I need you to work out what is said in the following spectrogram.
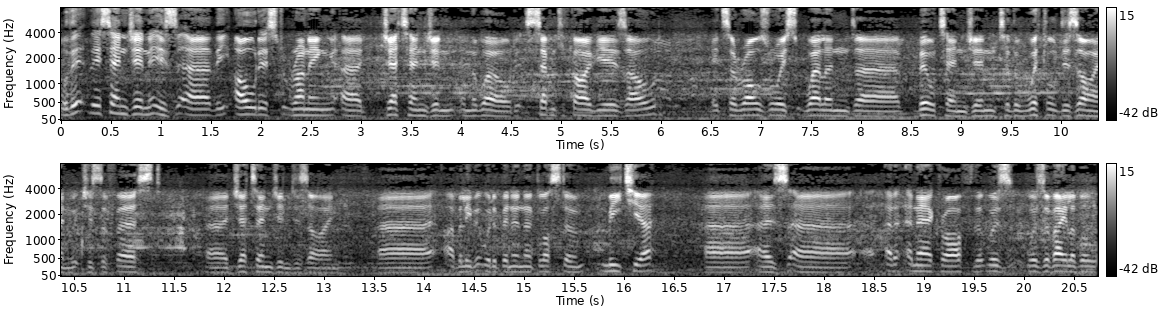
Well, th- this engine is uh, the oldest running uh, jet engine in the world. It's 75 years old. It's a Rolls-Royce Welland uh, built engine to the Whittle design, which is the first uh, jet engine design. Uh, I believe it would have been in a Gloster Meteor as uh, an aircraft that was was available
